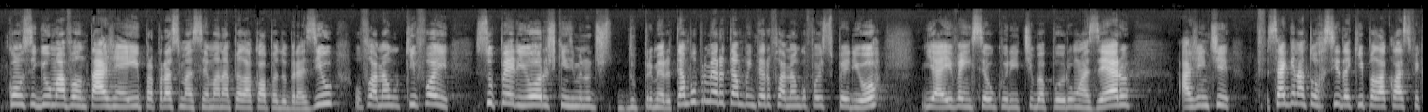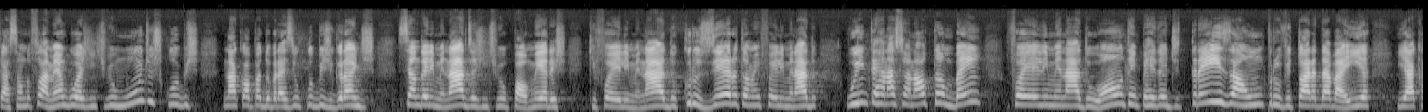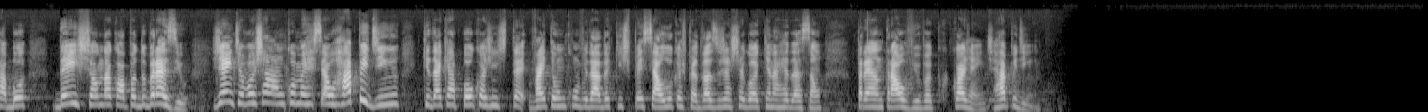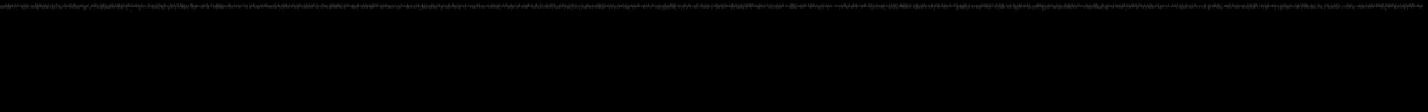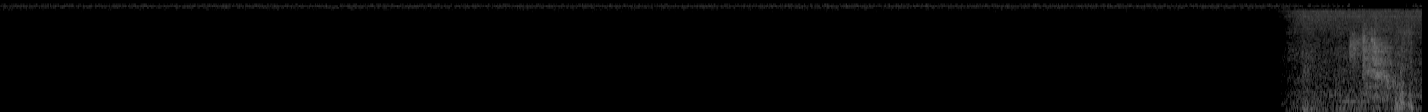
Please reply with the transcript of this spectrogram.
conseguiu uma vantagem aí para a próxima semana pela Copa do Brasil. O Flamengo que foi superior os 15 minutos do primeiro tempo. O primeiro tempo inteiro o Flamengo foi superior e aí venceu o Curitiba por 1 a 0. A gente segue na torcida aqui pela classificação do Flamengo. A gente viu muitos clubes na Copa do Brasil, clubes grandes sendo eliminados. A gente viu o Palmeiras, que foi eliminado, o Cruzeiro também foi eliminado. O Internacional também foi eliminado ontem, perdeu de 3 a 1 para o Vitória da Bahia e acabou deixando a Copa do Brasil. Gente, eu vou chamar um comercial rapidinho, que daqui a pouco a gente vai ter um convidado aqui especial. O Lucas Pedrosa já chegou aqui na redação para entrar ao vivo aqui com a gente. Rapidinho.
